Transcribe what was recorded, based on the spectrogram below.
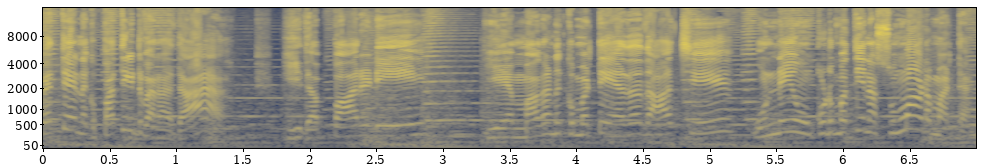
பெத்த எனக்கு பத்திக்கிட்டு வராதா? இத பாருடி. என் மகனுக்கு மட்டும் ஏதாவது ஆச்சு? உன்னையும் உன் குடும்பத்தையும் நான் சும்மா விட மாட்டேன்.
